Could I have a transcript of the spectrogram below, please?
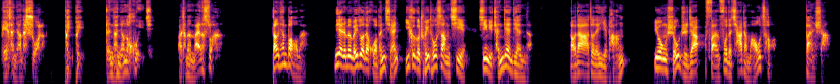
别他娘的说了！呸呸！”真他娘的晦气，把他们埋了算了。当天傍晚，猎人们围坐在火盆前，一个个垂头丧气，心里沉甸甸的。老大坐在一旁，用手指甲反复的掐着茅草。半晌，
